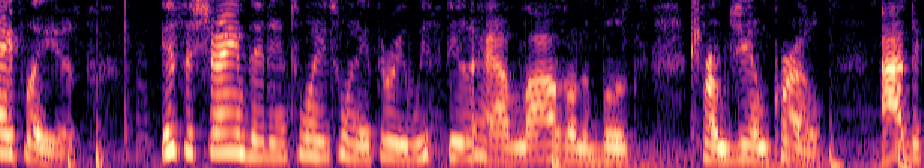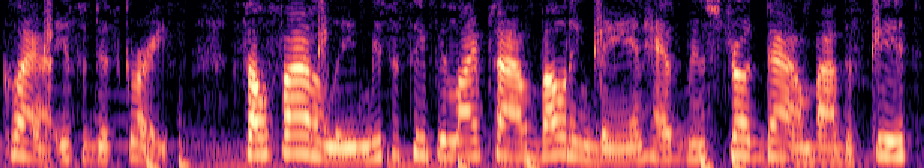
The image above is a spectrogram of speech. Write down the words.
Hey players, it's a shame that in 2023 we still have laws on the books from Jim Crow. I declare it's a disgrace. So finally, Mississippi lifetime voting ban has been struck down by the Fifth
